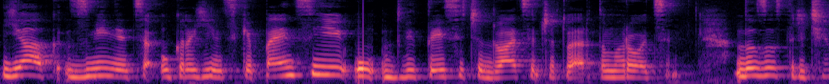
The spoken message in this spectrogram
як зміняться українські пенсії у 2024 році. До зустрічі!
